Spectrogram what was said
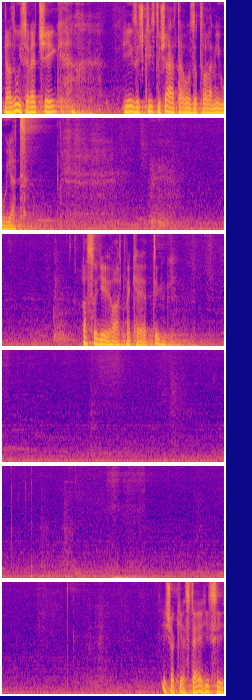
De az új szövetség Jézus Krisztus által hozott valami újat. Az, hogy ő halt meg helyettünk. És aki ezt elhiszi,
